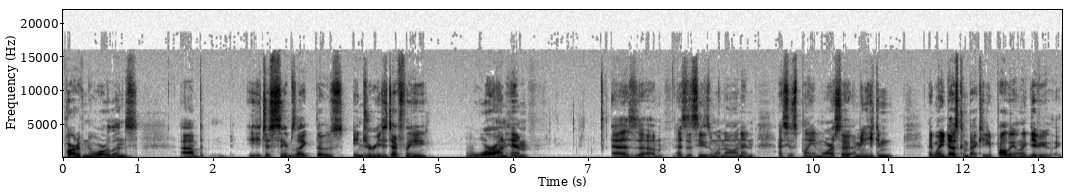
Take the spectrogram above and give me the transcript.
part of New Orleans. Um, but he just seems like those injuries definitely wore on him as um, as the season went on and as he was playing more. So I mean, he can like when he does come back, he can probably only give you like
